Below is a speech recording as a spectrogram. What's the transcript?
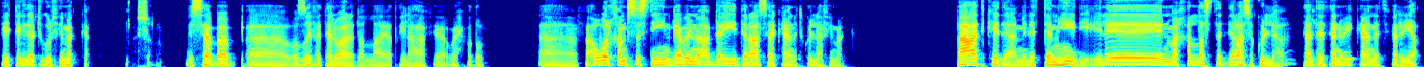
في تقدر تقول في مكة. ما شاء الله. بسبب وظيفة الوالد. الله يعطيه العافية ويحفظه. فأول خمس سنين قبل ما أبدأ أي دراسة كانت كلها في مكة. بعد كده من التمهيدي إلين ما خلصت الدراسة كلها ثالثة ثانوي كانت في الرياض.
